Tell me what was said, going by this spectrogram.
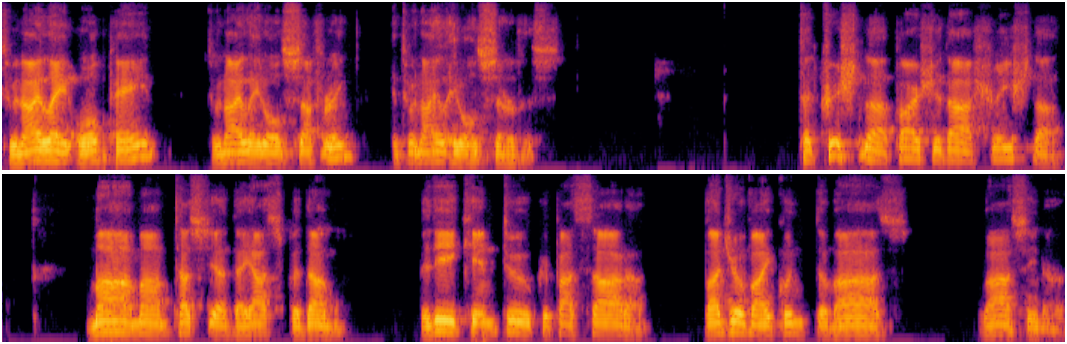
To annihilate all pain, to annihilate all suffering, and to annihilate all service. Tat Krishna Parshada Shreshta Ma Mam Tasya Dayaspadam Vidi Kintu Kripasara Vajra Vaikunta Vas Vasina.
